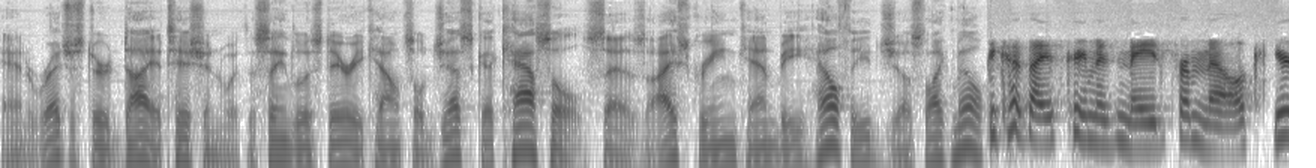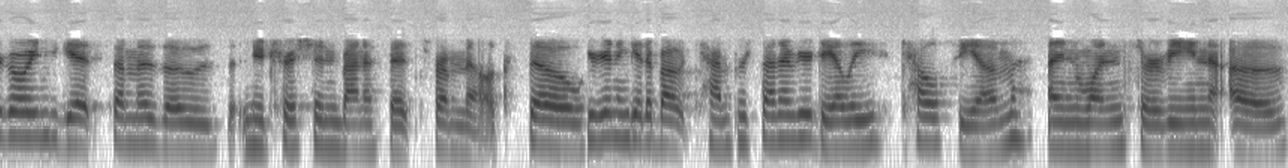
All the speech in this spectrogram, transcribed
and registered dietitian with the St. Louis Dairy Council, Jessica Castle, says ice cream can be healthy just like milk. Because ice cream is made from milk, you're going to get some of those nutrition benefits from milk. So you're going to get about 10% of your daily calcium in one serving of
